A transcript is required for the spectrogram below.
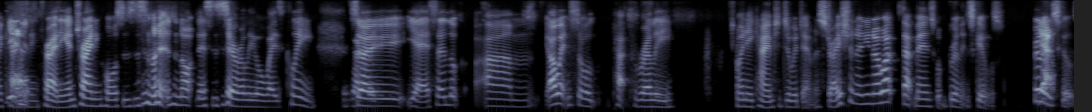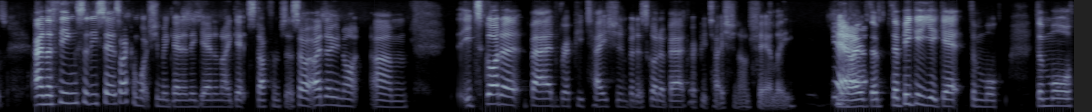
okay Yeah. in training and training horses is not not necessarily always clean Exactly. so yeah, so look, um, I went and saw Pat Parelli when he came to do a demonstration, and you know what? That man's got brilliant skills, brilliant Yeah. skills, and the things that he says, I can watch him again and again, and I get stuff from. So I do not. Um, it's got a bad reputation, but it's got a bad reputation unfairly. Yeah. You know, the the bigger you get, the more the more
